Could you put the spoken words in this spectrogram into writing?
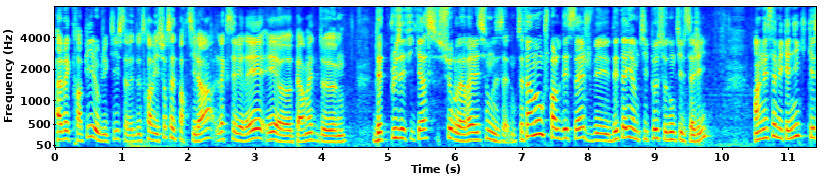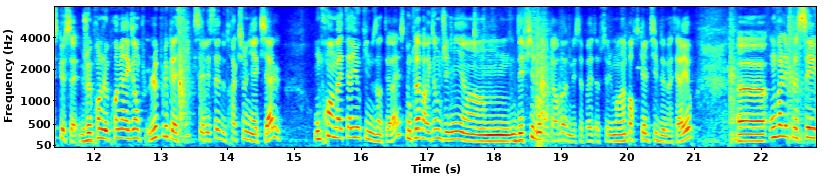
avec Rappi, l'objectif, ça va être de travailler sur cette partie-là, l'accélérer et euh, permettre d'être plus efficace sur la réalisation de nos essais. Donc ça fait un moment que je parle d'essais, je vais détailler un petit peu ce dont il s'agit. Un essai mécanique, qu'est-ce que c'est? Je vais prendre le premier exemple le plus classique, c'est l'essai de traction uniaxiale. On prend un matériau qui nous intéresse. Donc là, par exemple, j'ai mis des fibres de carbone, mais ça peut être absolument n'importe quel type de matériau. Euh, on va les placer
